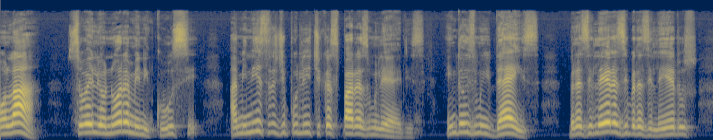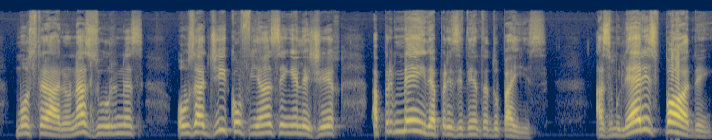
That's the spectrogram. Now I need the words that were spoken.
Olá, sou Eleonora Menicucci, a ministra de Políticas para as Mulheres. Em 2010, brasileiras e brasileiros mostraram nas urnas ousadia e confiança em eleger a primeira presidenta do país. As mulheres podem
